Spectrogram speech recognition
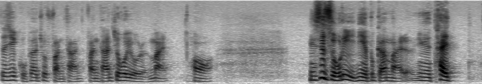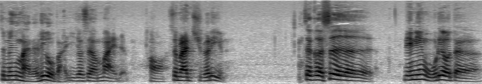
这些股票就反弹，反弹就会有人卖，哦，你是主力，你也不敢买了，因为太这边买了六百亿就是要卖的，哦，所以我们来举个例。这个是零零五六的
